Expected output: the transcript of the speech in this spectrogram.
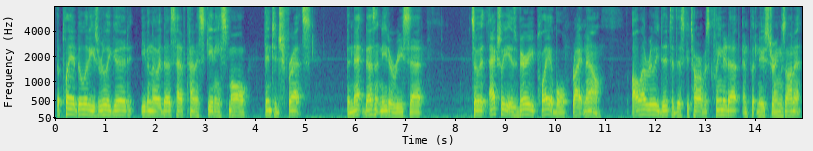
The playability is really good, even though it does have kind of skinny, small vintage frets. The neck doesn't need a reset. So it actually is very playable right now. All I really did to this guitar was clean it up and put new strings on it.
